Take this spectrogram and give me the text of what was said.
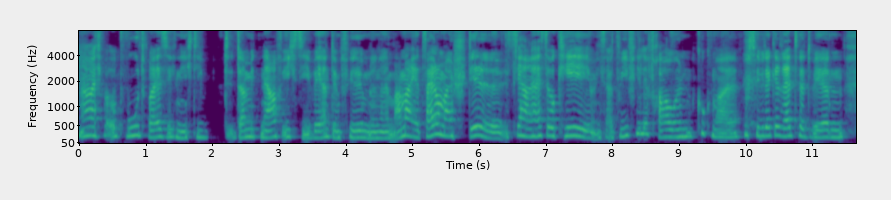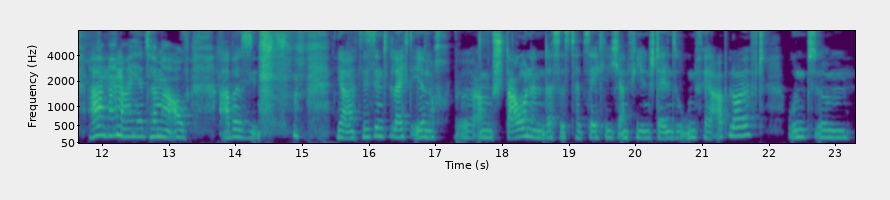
Ah, ich, ob Wut weiß ich nicht. Die, damit nerv ich sie während dem Film. Und dann, Mama, jetzt sei doch mal still. Ist ja, ja okay. Und ich sag, wie viele Frauen? Guck mal, muss sie wieder gerettet werden. Ah, Mama, jetzt hör mal auf. Aber sie, ja, sie sind vielleicht eher noch äh, am Staunen, dass es tatsächlich an vielen Stellen so unfair abläuft und ähm,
